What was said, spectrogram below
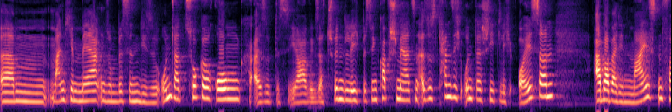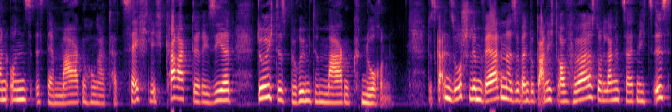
Ähm, manche merken so ein bisschen diese Unterzuckerung, also das, ja, wie gesagt, schwindelig, bisschen Kopfschmerzen. Also es kann sich unterschiedlich äußern. Aber bei den meisten von uns ist der Magenhunger tatsächlich charakterisiert durch das berühmte Magenknurren. Das kann so schlimm werden, also wenn du gar nicht drauf hörst und lange Zeit nichts isst,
